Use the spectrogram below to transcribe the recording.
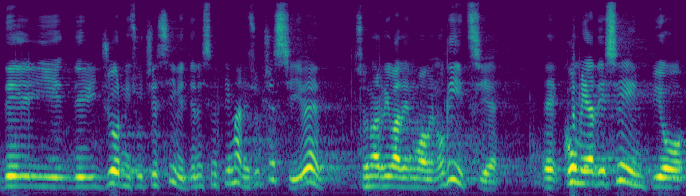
dei, dei giorni successivi e delle settimane successive sono arrivate nuove notizie, eh, come ad esempio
